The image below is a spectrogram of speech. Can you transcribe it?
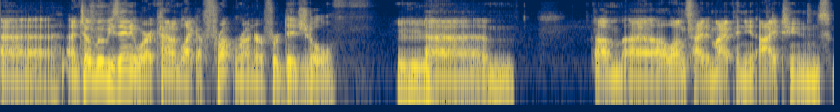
uh, until movies anywhere, kind of like a front runner for digital. Mhm. Um, um, uh, alongside, in my opinion, iTunes.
